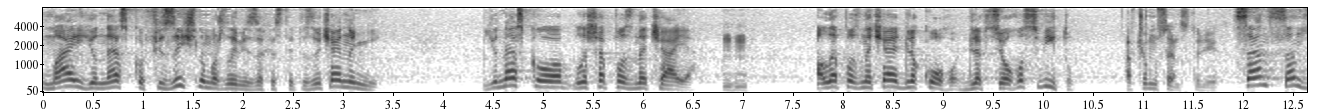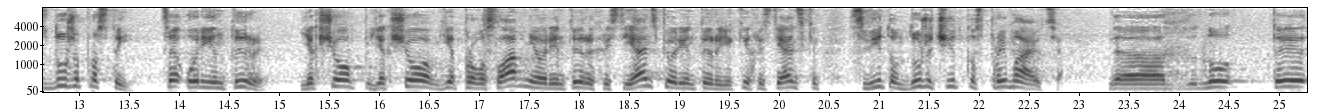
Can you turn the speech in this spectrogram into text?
має ЮНЕСКО фізичну можливість захистити? Звичайно, ні. ЮНЕСКО лише позначає. Але позначає для кого? Для всього світу. А в чому сенс тоді? Сенс, сенс дуже простий. Це орієнтири. Якщо, якщо є православні орієнтири, християнські орієнтири, які християнським світом дуже чітко сприймаються. Е, ну, ти,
